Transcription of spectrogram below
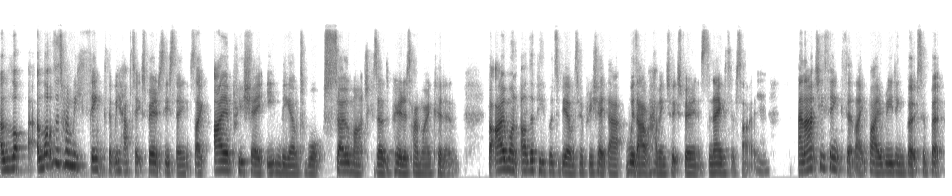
a lot a lot of the time we think that we have to experience these things. Like i appreciate even being able to walk so much because there was a period of time where i couldn't. But i want other people to be able to appreciate that without having to experience the negative side. Mm. and i actually think that like by reading books but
